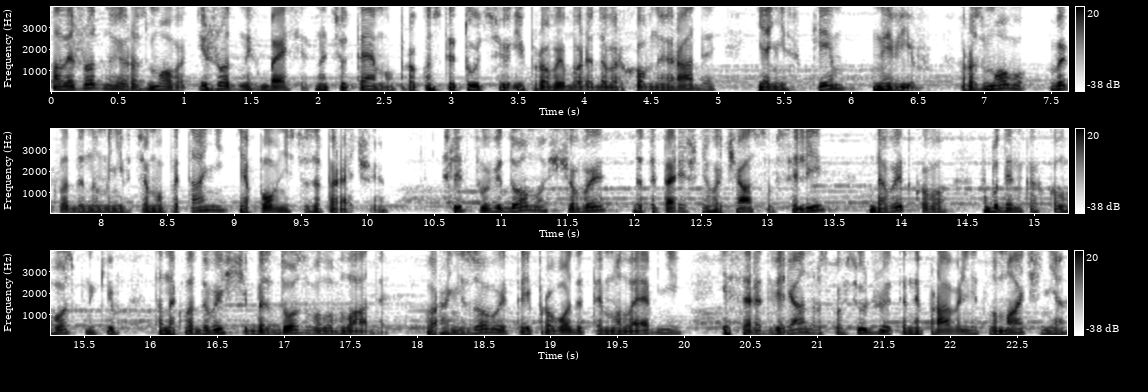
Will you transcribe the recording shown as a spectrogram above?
Але жодної розмови і жодних бесід на цю тему про конституцію і про вибори до Верховної Ради я ні з ким не вів. Розмову, викладену мені в цьому питанні, я повністю заперечую. Слідству відомо, що ви до теперішнього часу в селі Давидково в будинках колгоспників та на кладовищі без дозволу влади організовуєте і проводите молебні, і серед вірян розповсюджуєте неправильні тлумачення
